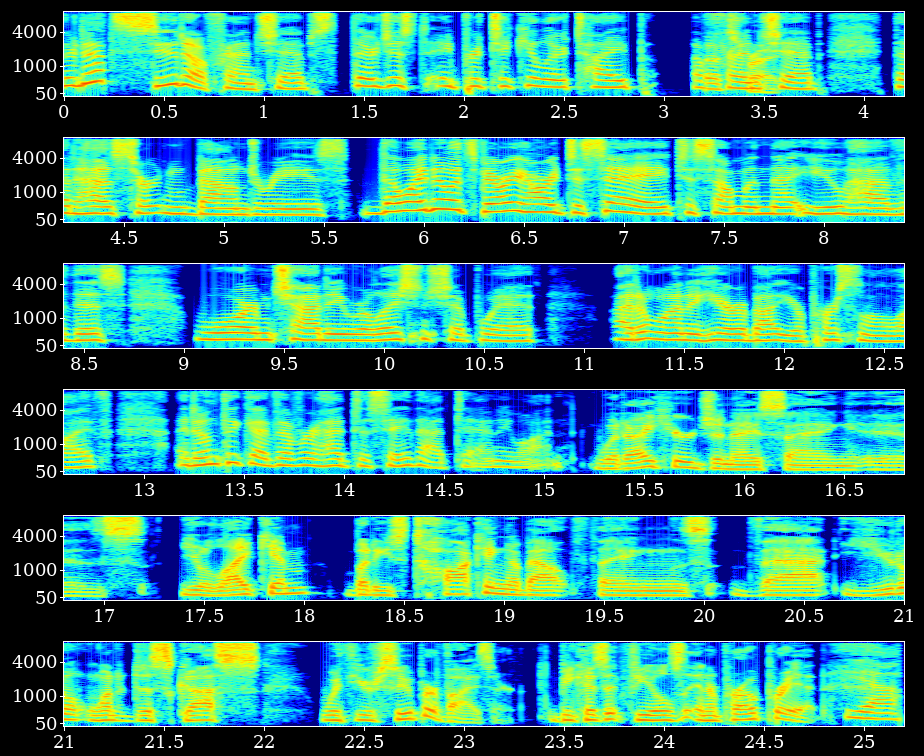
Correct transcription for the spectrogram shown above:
They're not pseudo friendships, they're just a particular type of That's right. friendship that has certain boundaries. Though I know it's very hard to say to someone that you have this warm, chatty relationship with. I don't want to hear about your personal life. I don't think I've ever had to say that to anyone. What I hear Janae saying is you like him, but he's talking about things that you don't want to discuss with your supervisor because it feels inappropriate. Yeah.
